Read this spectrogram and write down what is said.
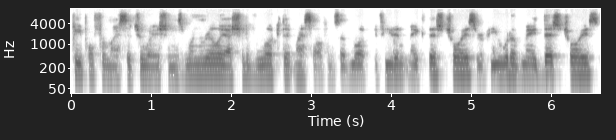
people for my situations when really I should have looked at myself and said, look, if you didn't make this choice or if you would have made this choice,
